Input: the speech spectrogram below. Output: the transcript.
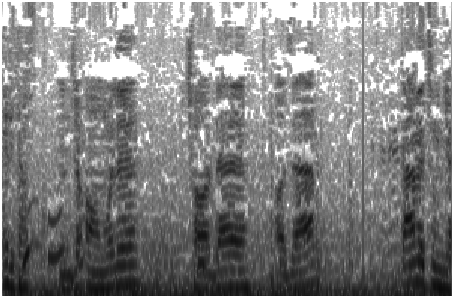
خیلی اینجا آمول 14 آذر. دمتون گرم.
